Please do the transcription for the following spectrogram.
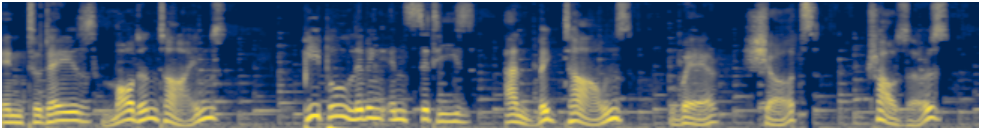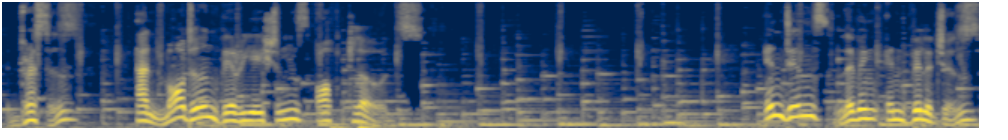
In today's modern times, people living in cities and big towns wear shirts, trousers, dresses, and modern variations of clothes. Indians living in villages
